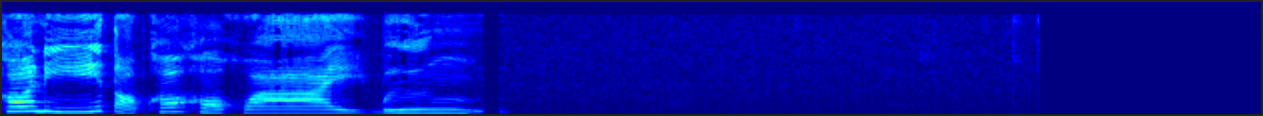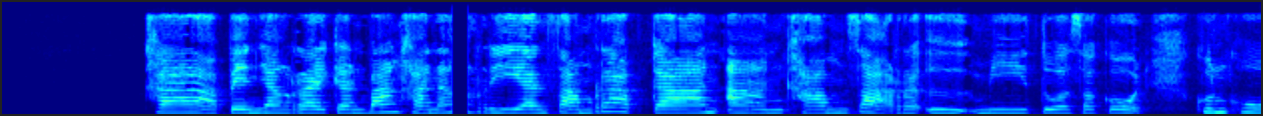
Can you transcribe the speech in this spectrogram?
ข้อนี้ตอบข้อคอควาย บึง ค่ะ เป็นอย่างไรกันบ้างคะนัก เรียนสำหรับการอ่านคำสระอึมีตัวสะกด คุณครู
